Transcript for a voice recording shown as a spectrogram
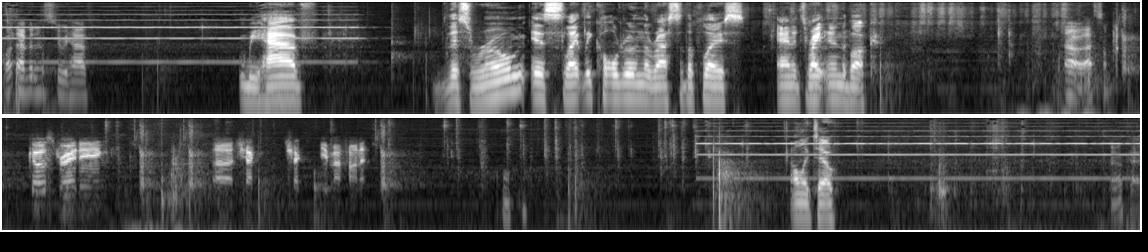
What evidence do we have? We have this room is slightly colder than the rest of the place and it's written in the book Oh, that's something. Ghost writing. Uh, check check EMF on it. only two Okay.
